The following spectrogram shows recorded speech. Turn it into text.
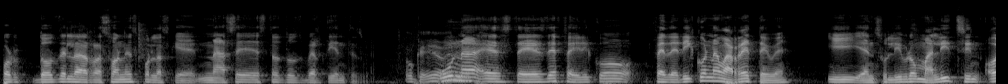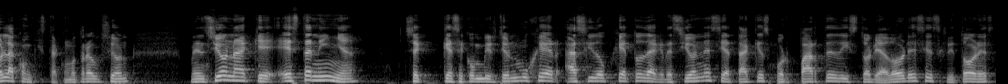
por dos de las razones por las que nace estas dos vertientes, güey. Una este, es de Federico, Federico Navarrete, güey. Y en su libro Malitzin, o La Conquista como traducción, menciona que esta niña se- que se convirtió en mujer ha sido objeto de agresiones y ataques por parte de historiadores y escritores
